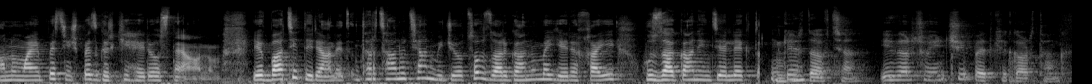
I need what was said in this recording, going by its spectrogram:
անում այնպես, ինչպես գրքի հերոսն է անում։ Եվ բացի դրանից, ընթերցանության միջոցով զարգանում է երեխայի հուզական ինտելեկտը։ Ընկեր Դավթյան, ի վերջո ինչի պետք է կարդանք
